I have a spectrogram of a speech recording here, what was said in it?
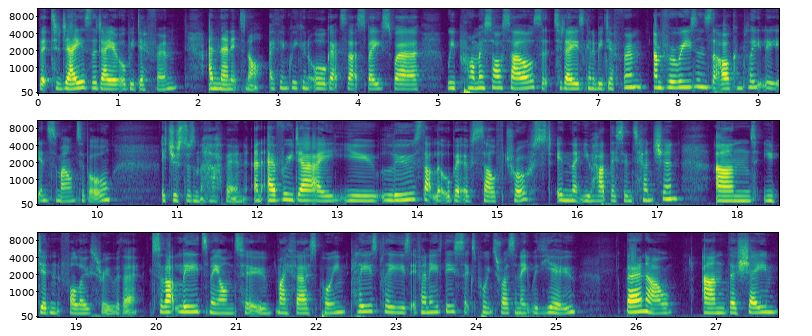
that today is the day it will be different, and then it's not. I think we can all get to that space where we promise ourselves that today is going to be different, and for reasons that are completely insurmountable, it just doesn't happen. And every day you lose that little bit of self trust in that you had this intention and you didn't follow through with it. So that leads me on to my first point. Please, please, if any of these six points resonate with you, burnout and the shame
